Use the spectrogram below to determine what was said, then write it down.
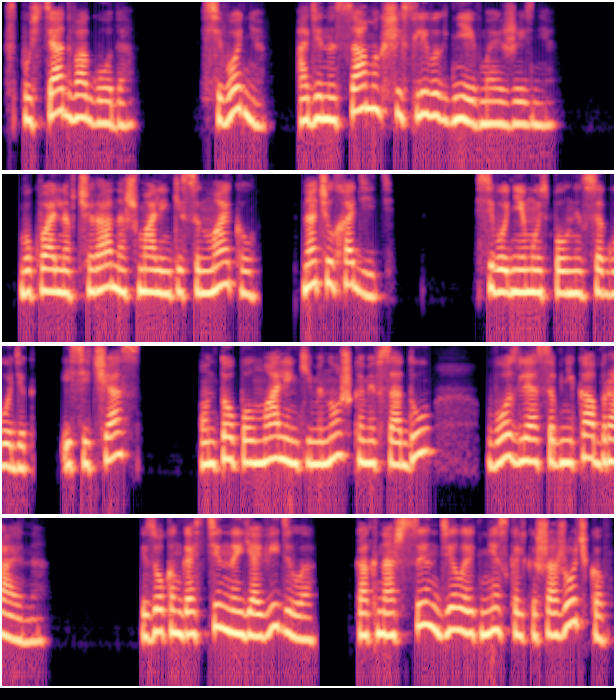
Спустя два года. Сегодня один из самых счастливых дней в моей жизни. Буквально вчера наш маленький сын Майкл начал ходить. Сегодня ему исполнился годик, и сейчас он топал маленькими ножками в саду возле особняка Брайана. Из окон гостиной я видела, как наш сын делает несколько шажочков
